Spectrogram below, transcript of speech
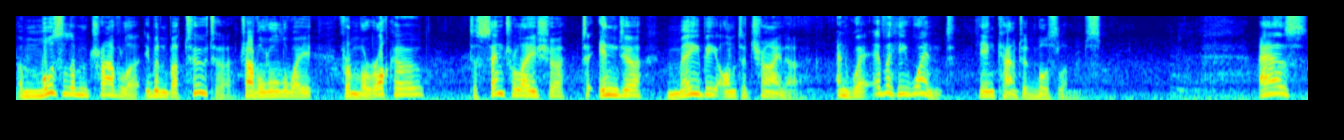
a Muslim traveler, Ibn Battuta, traveled all the way from Morocco to Central Asia, to India, maybe onto China. And wherever he went, he encountered Muslims. As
